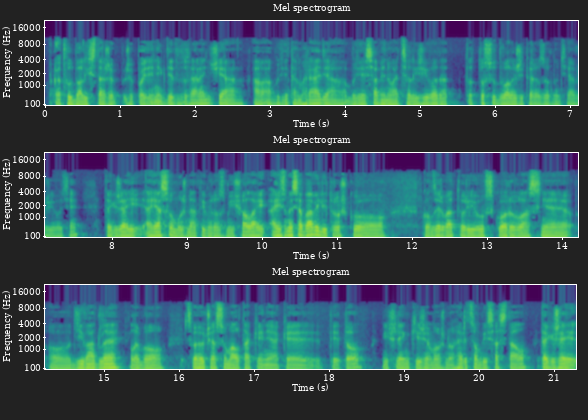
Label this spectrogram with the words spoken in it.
napríklad futbalista, že, že pôjde niekde do zahraničia a, a bude tam hrať a bude sa venovať celý život a to, to sú dôležité rozhodnutia v živote. Takže aj, aj ja som už nad tým rozmýšľal, aj, aj sme sa bavili trošku o konzervatóriu, skôr vlastne o divadle, lebo svojho času mal také nejaké tieto myšlienky, že možno hercom by sa stal. Takže e,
